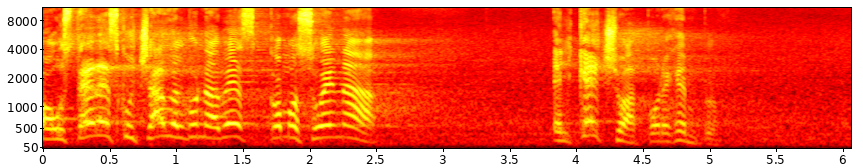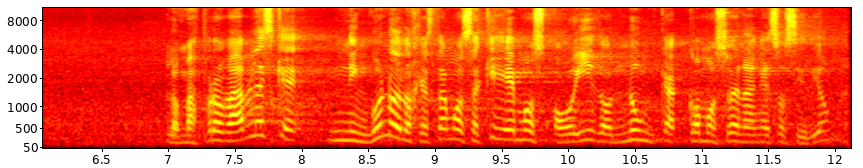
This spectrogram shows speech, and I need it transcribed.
¿O usted ha escuchado alguna vez cómo suena el quechua, por ejemplo? Lo más probable es que ninguno de los que estamos aquí hemos oído nunca cómo suenan esos idiomas.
